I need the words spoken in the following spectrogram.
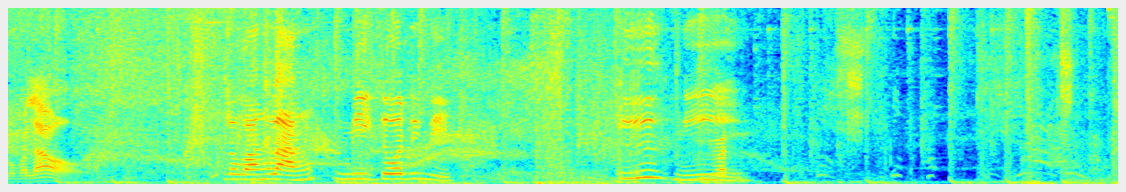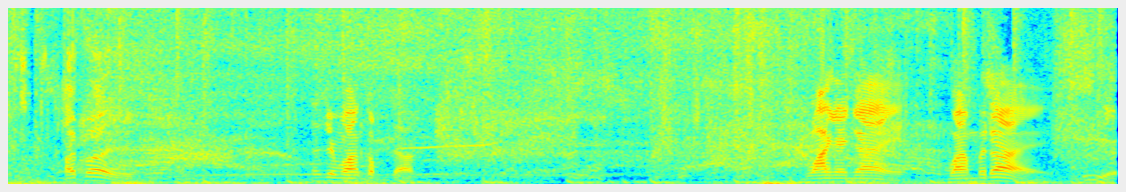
ลงมาแล้ว ระวังหลังมีอีกตัวหนึงดิอือนี่มันไปไป น่าจะวางกับดัก วางยังไงวางไม่ได้เอื้อ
